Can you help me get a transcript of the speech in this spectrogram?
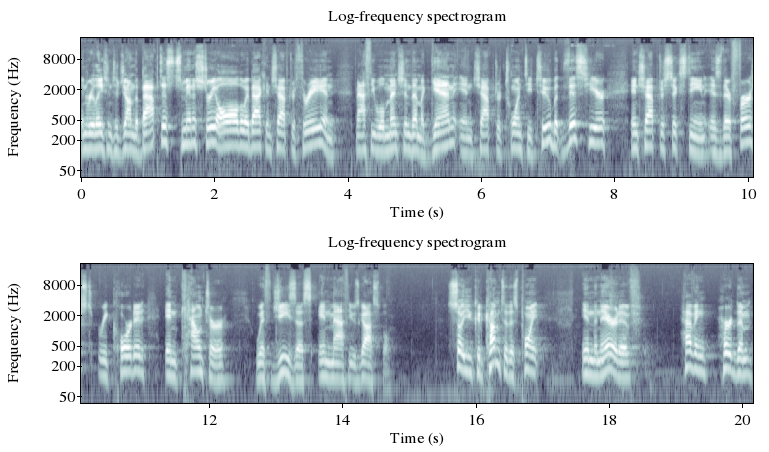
in relation to John the Baptist's ministry, all the way back in chapter 3, and Matthew will mention them again in chapter 22. But this here in chapter 16 is their first recorded encounter with Jesus in Matthew's gospel. So you could come to this point in the narrative having heard them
